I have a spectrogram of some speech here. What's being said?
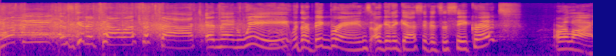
Whoopi is going to tell us a fact, and then we, with our big brains, are going to guess if it's a secret or a lie.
